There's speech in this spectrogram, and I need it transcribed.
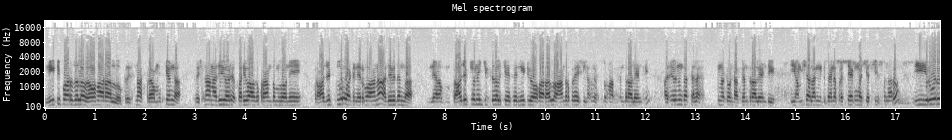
నీటిపారుదల వ్యవహారాల్లో కృష్ణా ప్ర- ముఖ్యంగా కృష్ణా నది పరివాహక ప్రాంతంలోని ప్రాజెక్టులు వాటి నిర్వహణ అదేవిధంగా ప్రాజెక్టుల నుంచి విడుదల చేసే నీటి వ్యవహారాల్లో ఆంధ్రప్రదేశ్ అభ్యంతరాలు ఏంటి అదేవిధంగా తెలంగాణ ఉన్నటువంటి అభ్యంతరాలు ఏంటి ఈ అంశాలన్నిటిపైన ప్రత్యేకంగా చర్చిస్తున్నారు. ఈ ఇరువురు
